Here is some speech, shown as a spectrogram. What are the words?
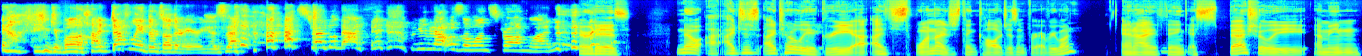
well, I definitely there's other areas that I struggled at. but Maybe that was the one strong one. there it is. No, I, I just I totally agree. I, I just one, I just think college isn't for everyone. And I think especially, I mean,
